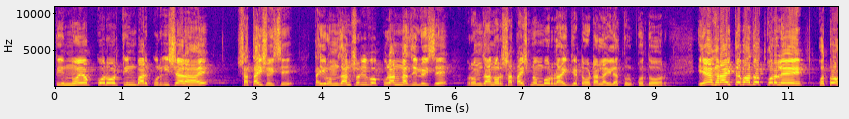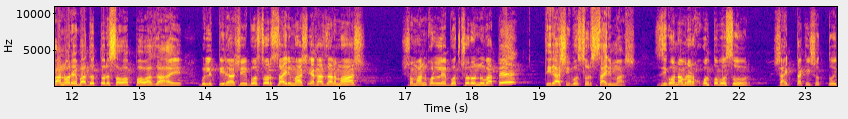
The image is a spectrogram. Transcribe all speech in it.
তিন নয় করোর তিনবার কুর ইশারায় সাতাইশ হইছে। তাই রমজান শরীফ ও কুরআন নাজিল হইছে। রমজানোর সাতাইশ নম্বর রাইত যেটা ওটা লাইলাতুল কদর। এক রাইত এবাদত করলে কতখানোর এবাদতর স্বভাব পাওয়া যায়? বলে তিরাশি বছর চার মাস, এক হাজার মাস সমান করলে বছর অনুপাতে তিরাশি বছর চার মাস। জীবন আমরা কত বছর? ষাট থাকি সত্তর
